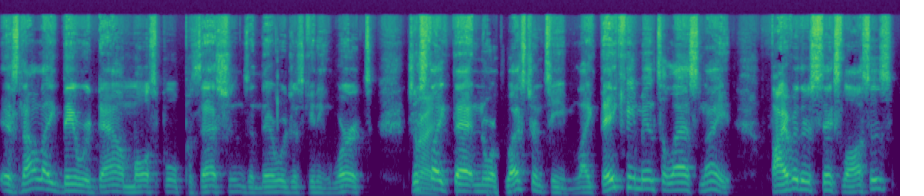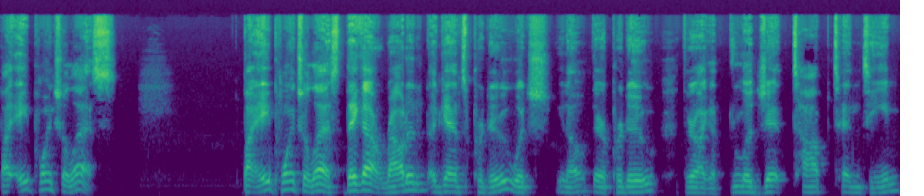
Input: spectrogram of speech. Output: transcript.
it's not like they were down multiple possessions and they were just getting worked. Just right. like that Northwestern team, like they came into last night five of their six losses by eight points or less. By eight points or less, they got routed against Purdue, which you know they're Purdue. They're like a legit top ten team.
